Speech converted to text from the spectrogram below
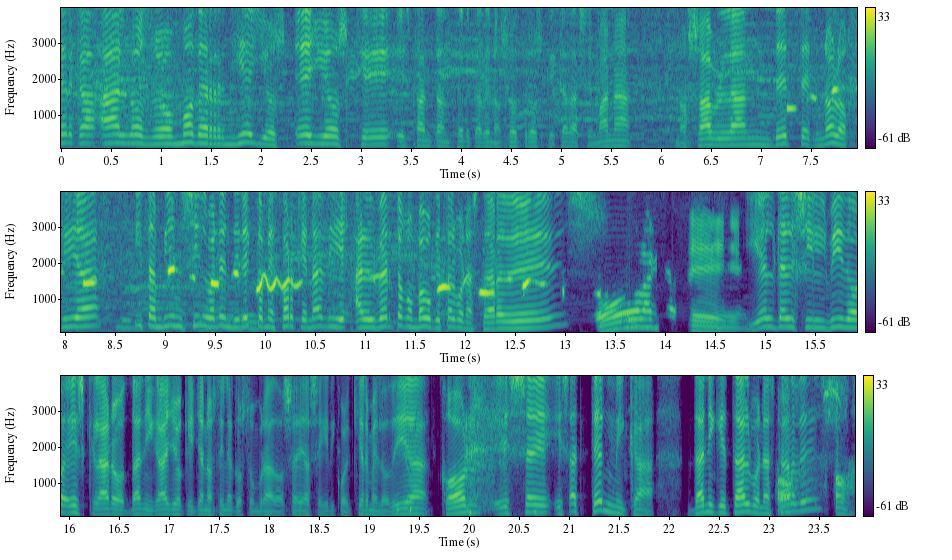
Acerca a los moderniellos, ellos que están tan cerca de nosotros que cada semana nos hablan de tecnología y también silban en directo mejor que nadie. Alberto Gombau, ¿qué tal? Buenas tardes. Hola, ¿qué? Y el del silbido es, claro, Dani Gallo, que ya nos tiene acostumbrados ¿eh? a seguir cualquier melodía con ese, esa técnica. Dani, ¿qué tal? Buenas Oh, tardes. oh.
